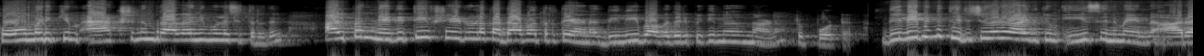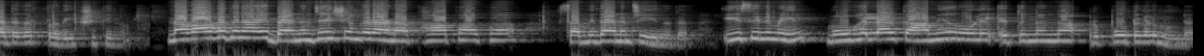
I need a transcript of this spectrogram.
കോമഡിക്കും ആക്ഷനും പ്രാധാന്യമുള്ള ചിത്രത്തിൽ അല്പം നെഗറ്റീവ് ഷെയ്ഡുള്ള കഥാപാത്രത്തെയാണ് ദിലീപ് അവതരിപ്പിക്കുന്നതെന്നാണ് റിപ്പോർട്ട്. ദിലീപിന്റെ തിരിച്ചുവരവായിരിക്കും ഈ സിനിമയെന്ന് ആരാധകർ പ്രതീക്ഷിക്കുന്നു. നവാഗതനായ ധനഞ്ജയ് ശങ്കറാണ് ഭ ഭ സംവിധാനം ചെയ്യുന്നത്. ഈ സിനിമയിൽ മോഹൻലാൽ കാമിയോ റോളിൽ എത്തുന്നെന്ന റിപ്പോർട്ടുകളുമുണ്ട്.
